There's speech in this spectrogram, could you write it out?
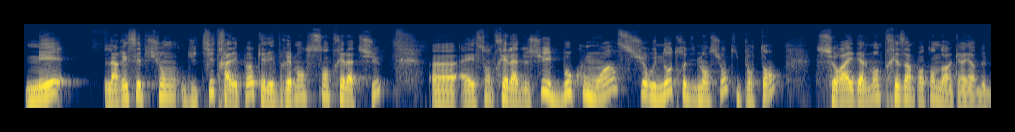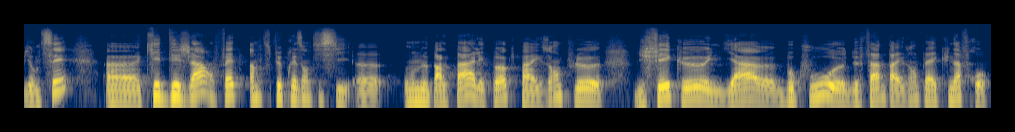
mais la réception du titre à l'époque, elle est vraiment centrée là-dessus. Euh, elle est centrée là-dessus et beaucoup moins sur une autre dimension qui pourtant sera également très importante dans la carrière de Beyoncé, euh, qui est déjà en fait un petit peu présente ici. Euh, on ne parle pas à l'époque, par exemple, du fait qu'il y a beaucoup de femmes, par exemple, avec une afro,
